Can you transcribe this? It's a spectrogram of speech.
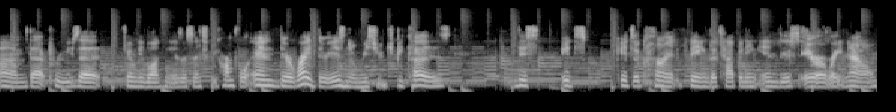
um, that proves that family vlogging is essentially harmful. And they're right, there is no research because this it's it's a current thing that's happening in this era right now.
